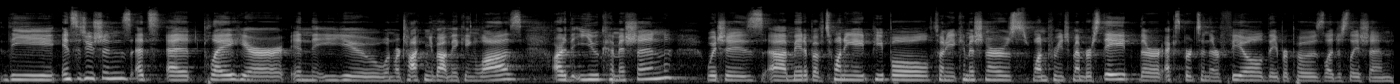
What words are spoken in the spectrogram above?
the institutions at, at, play here in the EU when we're talking about making laws are the EU Commission, which is uh, made up of 28 people, 28 commissioners, one from each member state. They're experts in their field. They propose legislation.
